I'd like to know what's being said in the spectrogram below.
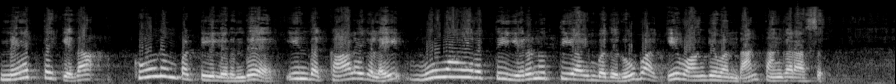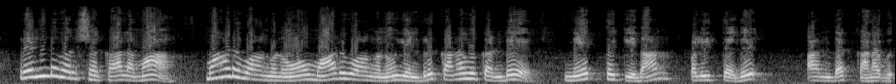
நேத்தைக்குதான் கூணம்பட்டியிலிருந்து இந்த காளைகளை மூவாயிரத்தி இருநூத்தி ஐம்பது ரூபாய்க்கு வாங்கி வந்தான் தங்கராசு. ரெண்டு வருஷ காலமா மாடு வாங்கணும் மாடு வாங்கணும் என்று கனவு கண்டு நேத்தைக்குதான் பலித்தது அந்த கனவு.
